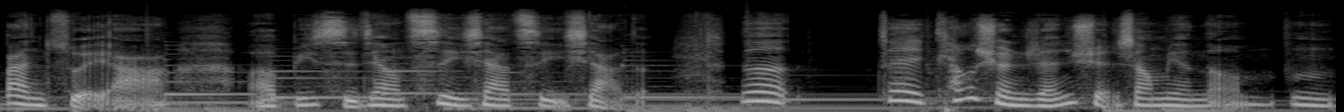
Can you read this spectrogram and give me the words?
拌嘴啊，呃，彼此这样刺一下刺一下的。那在挑选人选上面呢，嗯，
